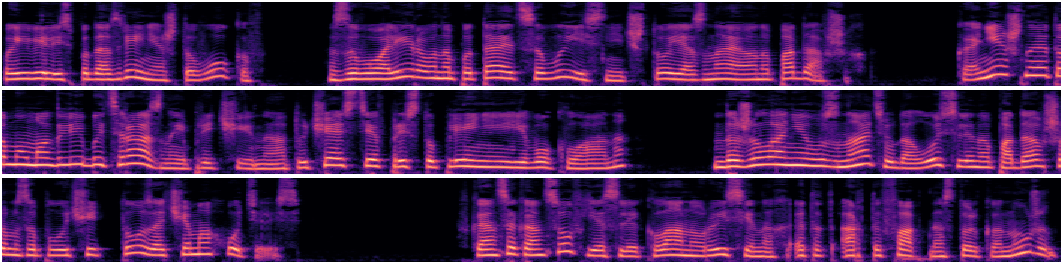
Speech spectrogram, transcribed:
Появились подозрения, что Волков завуалированно пытается выяснить, что я знаю о нападавших. Конечно, этому могли быть разные причины, от участия в преступлении его клана до желания узнать, удалось ли нападавшим заполучить то, зачем охотились. В конце концов, если клану Рысиных этот артефакт настолько нужен,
